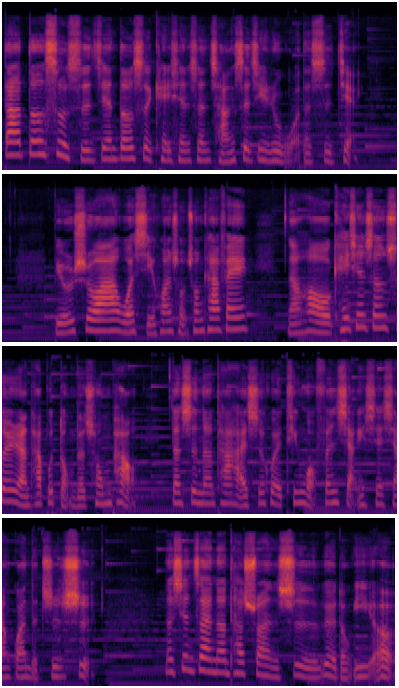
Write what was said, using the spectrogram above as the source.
大多数时间都是 K 先生尝试进入我的世界。比如说啊，我喜欢手冲咖啡，然后 K 先生虽然他不懂得冲泡，但是呢，他还是会听我分享一些相关的知识。那现在呢，他算是略懂一二，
